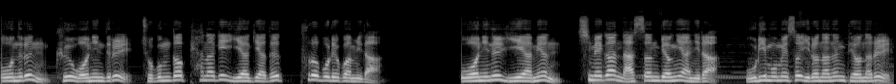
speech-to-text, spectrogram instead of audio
오늘은 그 원인들을 조금 더 편하게 이야기하듯 풀어보려고 합니다. 원인을 이해하면 치매가 낯선 병이 아니라 우리 몸에서 일어나는 변화를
